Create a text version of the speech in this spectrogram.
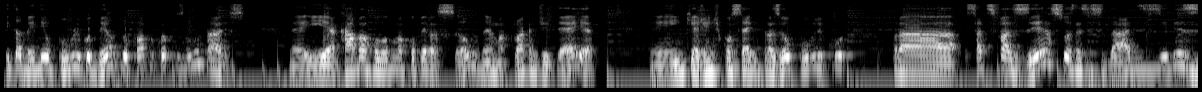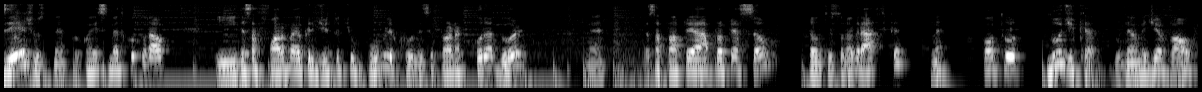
e também tem o público dentro do próprio corpo dos voluntários. Né? E acaba rolando uma cooperação, né? uma troca de ideia em que a gente consegue trazer o público para satisfazer as suas necessidades e desejos né, o conhecimento cultural. E dessa forma eu acredito que o público né, se torna curador né, dessa própria apropriação, tanto historiográfica né, quanto lúdica do neomedieval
